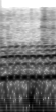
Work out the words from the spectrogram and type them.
brrr,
